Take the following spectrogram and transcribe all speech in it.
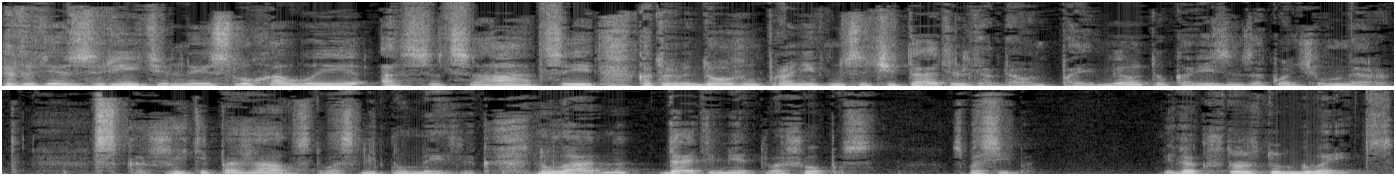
Это те зрительные слуховые ассоциации, которыми должен проникнуться читатель, когда он поймет, укоризненно закончил Нерд. «Скажите, пожалуйста», – воскликнул Мейзлик. «Ну ладно, дайте мне этот ваш опус. Спасибо. Итак, что же тут говорится?»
